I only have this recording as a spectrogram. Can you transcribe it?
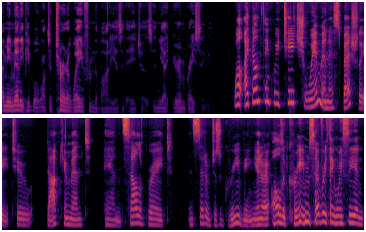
I mean, many people want to turn away from the body as it ages, and yet you're embracing it. Well, I don't think we teach women, especially, to document and celebrate instead of just grieving. You know, all the creams, everything we see in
